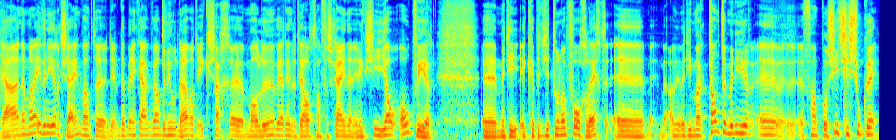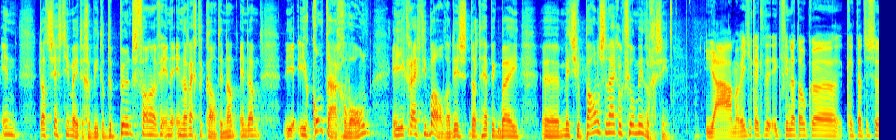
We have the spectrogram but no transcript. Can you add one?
Ja, nou maar even eerlijk zijn, want eh, daar ben ik eigenlijk wel benieuwd naar. Want ik zag eh Molen weer in het elftal verschijnen en ik zie jou ook weer eh, met die, ik heb het je toen ook voorgelegd, eh, met die markante manier eh, van posities zoeken in dat 16 meter gebied. Op de punt van, in, de- in de rechterkant. En dan, en dan je, je komt daar gewoon en je krijgt die bal. Dat, is, dat heb ik bij eh Mitchell Paulussen eigenlijk veel minder gezien. Ja, maar weet je, kijk, ik vind dat ook. eh, kijk, dat is eh,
